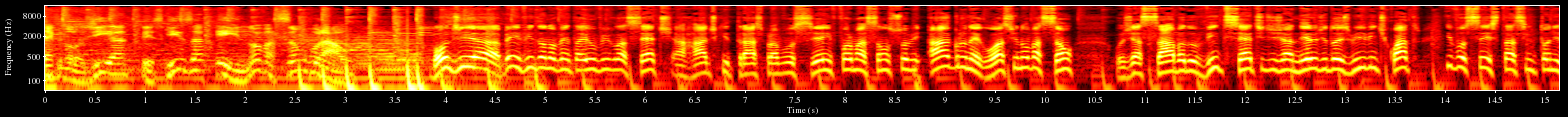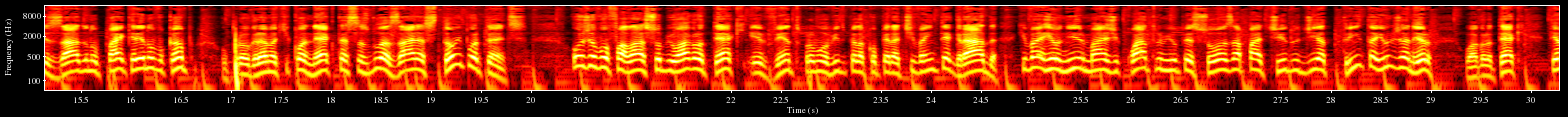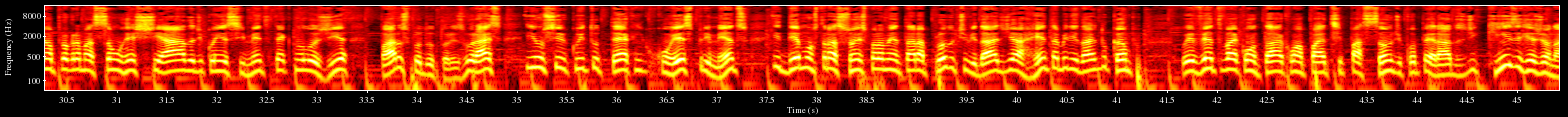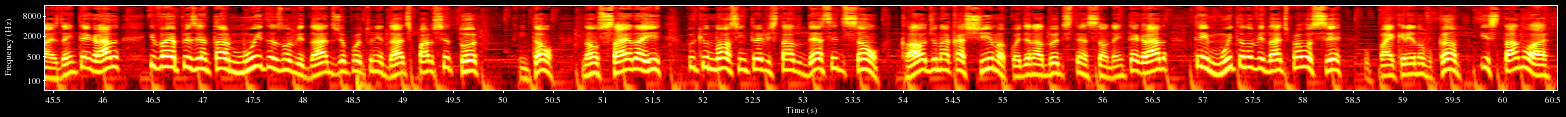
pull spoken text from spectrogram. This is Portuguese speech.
Tecnologia, pesquisa e inovação rural. Bom dia, bem-vindo a 91,7, a rádio que traz para você informação sobre agronegócio e inovação. Hoje é sábado, 27 de janeiro de 2024 e você está sintonizado no Pai Querer Novo Campo, o programa que conecta essas duas áreas tão importantes. Hoje eu vou falar sobre o Agrotech, evento promovido pela Cooperativa Integrada, que vai reunir mais de 4 mil pessoas a partir do dia 31 de janeiro. O Agrotec tem uma programação recheada de conhecimento e tecnologia para os produtores rurais e um circuito técnico com experimentos e demonstrações para aumentar a produtividade e a rentabilidade do campo. O evento vai contar com a participação de cooperados de 15 regionais da Integrada e vai apresentar muitas novidades e oportunidades para o setor. Então, não saia daí, porque o nosso entrevistado dessa edição, Cláudio Nakashima, coordenador de extensão da Integrada, tem muita novidade para você. O Pai Querer Novo Campo está no ar.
